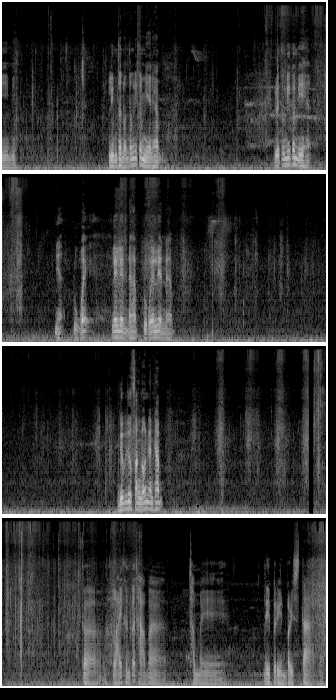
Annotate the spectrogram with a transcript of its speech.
มีมี ริมถนนตรงนี้ก็มีนะครับ หรือตรงนี้ก็มีฮะเนี่ยปลูกไว้เล่นๆนะครับ ปลูกไว้เล่นนะครับ เดี๋ยวไปดูฝั่งโน้นกันครับ ก็หลายคนก็ถามว่าทำไมได้ไปเรียนบาริสต้าครับ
